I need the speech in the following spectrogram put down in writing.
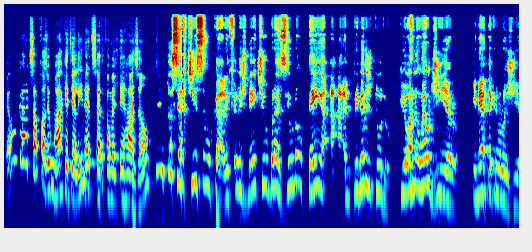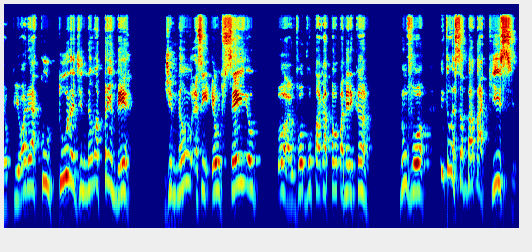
É um cara que sabe fazer o marketing ali, né? De certa forma, ele tem razão. Está certíssimo, cara. Infelizmente, o Brasil não tem. A, a, primeiro de tudo, o pior não é o dinheiro e nem a tecnologia. O pior é a cultura de não aprender. de não. Assim, eu sei, eu, eu vou, vou pagar pau para americano. Não vou. Então, essa babaquice,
